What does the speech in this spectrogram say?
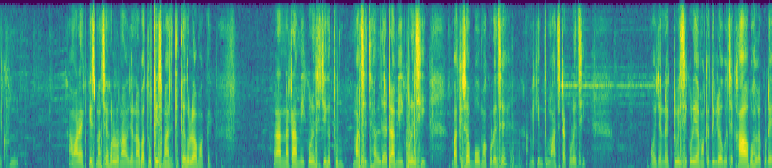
দেখুন, আমার এক পিস মাছে হলো না ওই জন্য আবার দু পিস মাছ দিতে হলো আমাকে। রান্নাটা আমিই করেছি যেহেতু, মাছের ঝাল দেওয়াটা আমিই করেছি, বাকি সব বৌমা করেছে, আমি কিন্তু মাছটা করেছি। ওই জন্য একটু বেশি করে আমাকে দিল, বলছে খাওয়া ভালো করে।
